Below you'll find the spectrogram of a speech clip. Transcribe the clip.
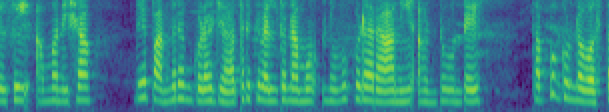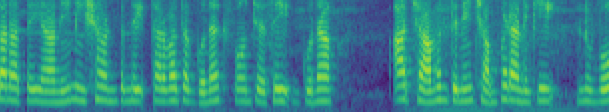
చేసి అమ్మ నిషా రేపు అందరం కూడా జాతరకి వెళ్తున్నాము. నువ్వు కూడా రా అని అంటూ ఉంటే తప్పకుండా వస్తాను అత్తయ్య అని నిషా అంటుంది. తర్వాత గుణకి ఫోన్ చేసి గుణ ఆ చామంతిని చంపడానికి నువ్వు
